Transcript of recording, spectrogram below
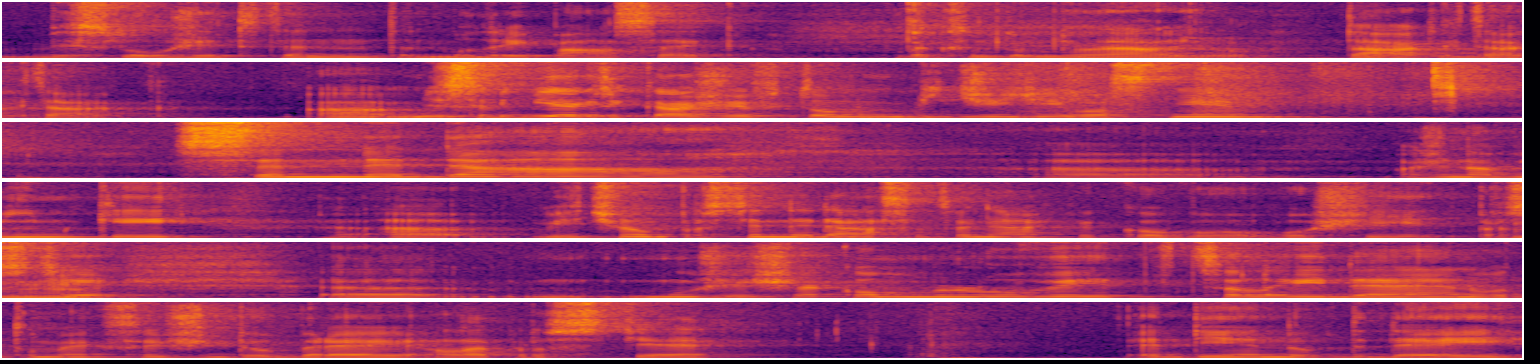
vysloužit ten, ten modrý pásek. Tak jsem to měl já, že jo? Tak, tak, tak. A mně se líbí, jak říkáš, že v tom BGG vlastně se nedá až na výjimky. Většinou prostě nedá se to nějak jako ošít. Prostě mm-hmm. můžeš jako mluvit celý den o tom, jak jsi dobrý, ale prostě at the end of the day,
